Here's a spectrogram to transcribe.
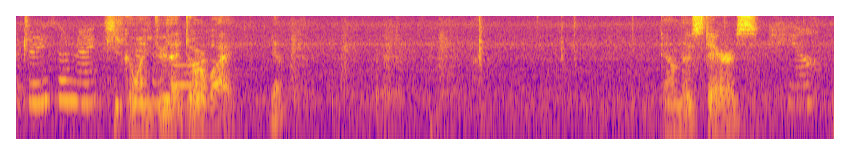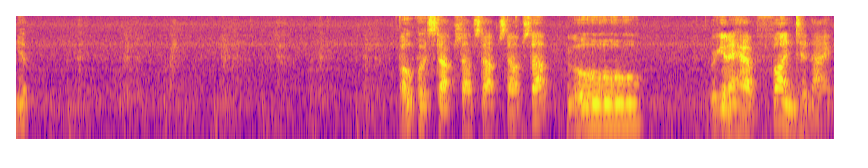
Where do we go next? Keep going through that doorway. Yep. Down those stairs. Here. Yep. Oh, but stop, stop, stop, stop, stop. Oh, we're gonna have fun tonight.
